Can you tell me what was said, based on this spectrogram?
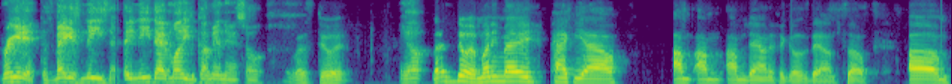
bring it in because Vegas needs that. They need that money to come in there. So let's do it. Yep. Let's do it. Money May, Pacquiao. I'm I'm I'm down if it goes down. So um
